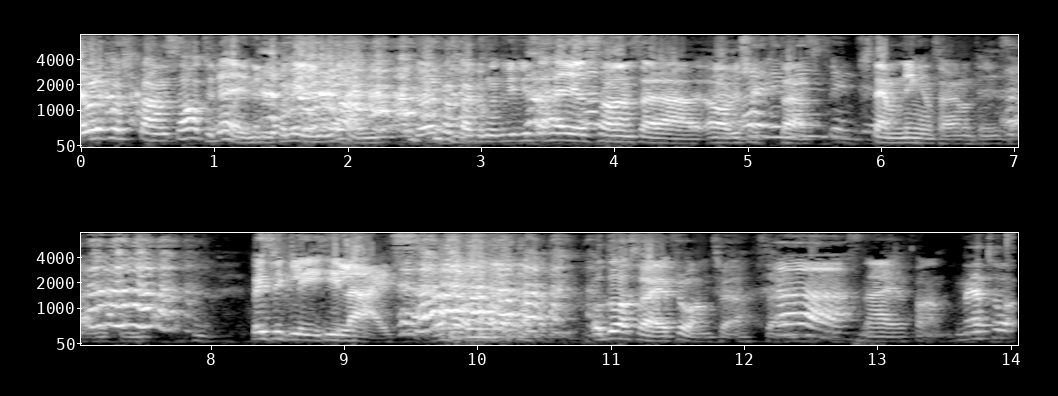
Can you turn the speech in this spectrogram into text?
Det var det första han sa till dig när du kom in genom dörren. Det var det första gången. Vi sa hej och sa han såhär, ja ursäkta stämningen sa jag någonting så här, liksom. Basically he lies. och då sa jag ifrån tror jag. Så här, Ah. Nej fan. Men jag tror... Och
